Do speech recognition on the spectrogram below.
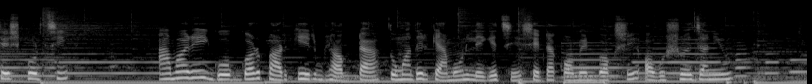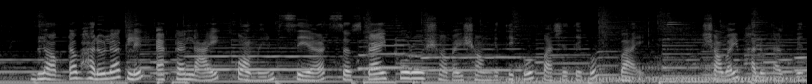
শেষ করছি। আমার এই গোপগড় পার্কের ব্লগটা তোমাদের কেমন লেগেছে সেটা কমেন্ট বক্সে অবশ্যই জানিও। ব্লগটা ভালো লাগলে একটা লাইক, কমেন্ট, শেয়ার, সাবস্ক্রাইব করো। সবাই সঙ্গে থেকো, পাশে থেকো। বাই। সবাই ভালো থাকবেন।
